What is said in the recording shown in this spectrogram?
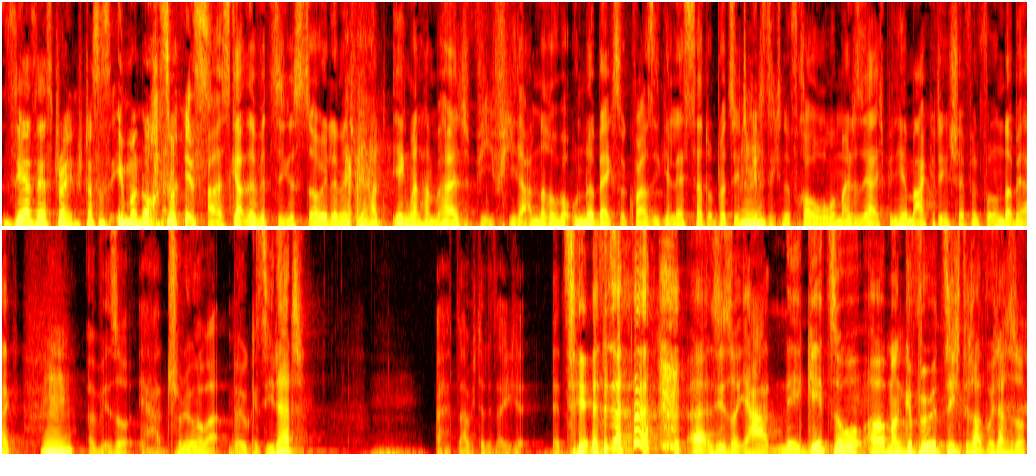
sehr, sehr strange, dass es immer noch so ist. Aber es gab eine witzige Story damit. Wir hat, irgendwann haben wir halt, wie viele andere, über Underberg so quasi gelästert und plötzlich Mhm. drehte sich eine Frau rum und meinte so, ja, ich bin hier Marketingchefin von Underberg. Mhm. Äh, Wir so, ja, Entschuldigung, aber mögen Sie das? Äh, Darf ich das jetzt eigentlich erzählen? Äh, Sie so, ja, nee, geht so, aber man gewöhnt sich dran. Wo ich dachte so,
